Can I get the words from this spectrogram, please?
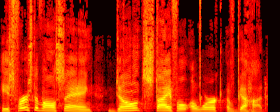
he's first of all saying, don't stifle a work of God.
